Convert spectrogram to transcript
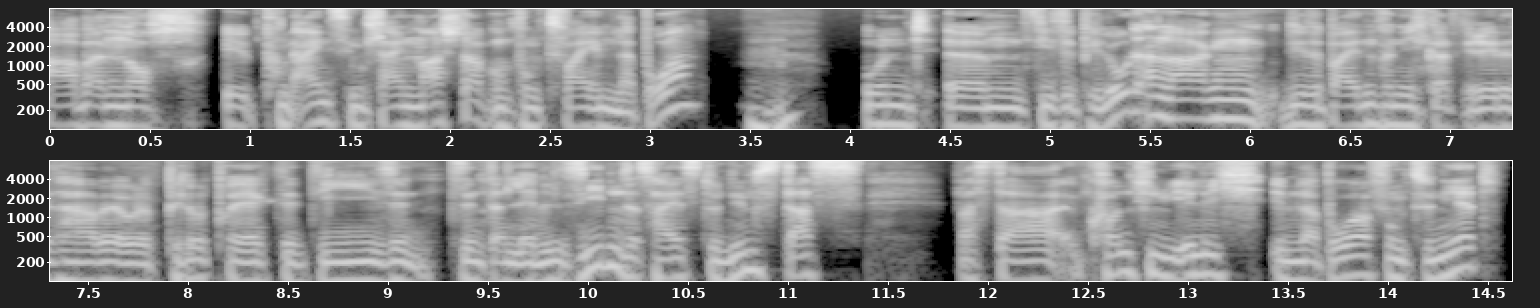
aber noch äh, Punkt 1 im kleinen Maßstab und Punkt 2 im Labor. Mhm. Und ähm, diese Pilotanlagen, diese beiden, von denen ich gerade geredet habe, oder Pilotprojekte, die sind, sind dann Level 7. Das heißt, du nimmst das, was da kontinuierlich im Labor funktioniert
